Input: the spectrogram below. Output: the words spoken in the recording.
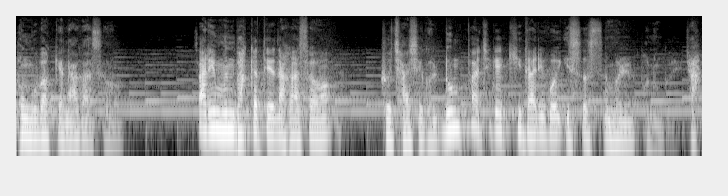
동구 밖에 나가서 쌀이 문 바깥에 나가서 그 자식을 눈 빠지게 기다리고 있었음을 보는 거예요. 자,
